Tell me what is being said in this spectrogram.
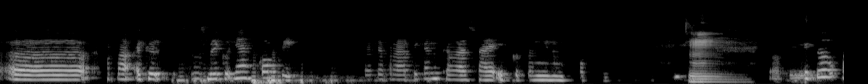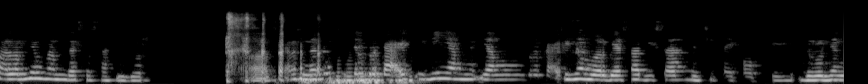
uh, terus berikutnya kopi. Saya perhatikan kalau saya ikut minum kopi. Hmm. Kopi itu malamnya memang udah susah tidur. Uh, sekarang sebenarnya yang berKF ini yang yang berKF ini yang luar biasa bisa mencintai kopi. Dulunya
